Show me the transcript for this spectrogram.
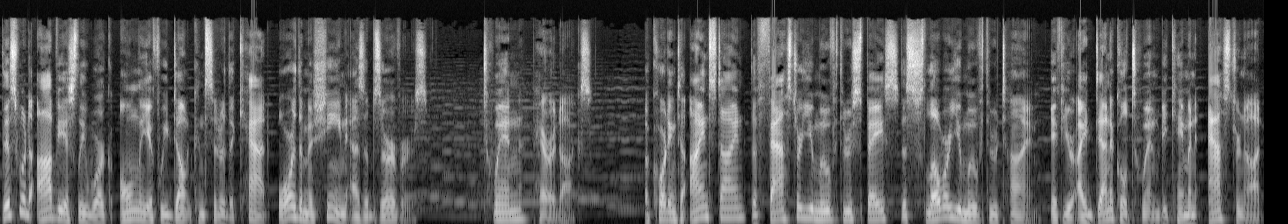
This would obviously work only if we don't consider the cat or the machine as observers. Twin paradox. According to Einstein, the faster you move through space, the slower you move through time. If your identical twin became an astronaut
